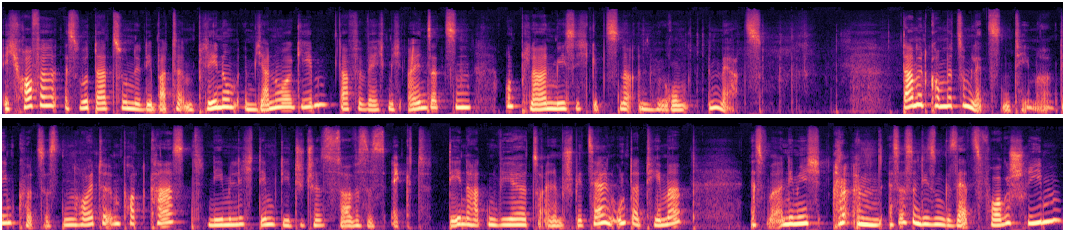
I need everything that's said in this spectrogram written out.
Ich hoffe, es wird dazu eine Debatte im Plenum im Januar geben. Dafür werde ich mich einsetzen. Und planmäßig gibt es eine Anhörung im März. Damit kommen wir zum letzten Thema, dem kürzesten heute im Podcast, nämlich dem Digital Services Act. Den hatten wir zu einem speziellen Unterthema. Es war nämlich, es ist in diesem Gesetz vorgeschrieben,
